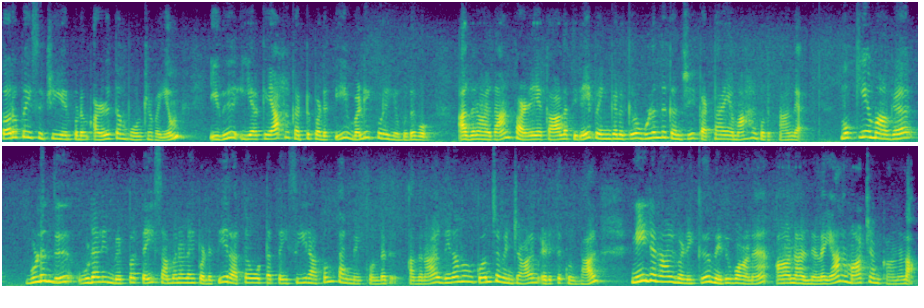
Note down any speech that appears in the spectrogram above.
கருப்பை சுற்றி ஏற்படும் அழுத்தம் போன்றவையும் இது இயற்கையாக கட்டுப்படுத்தி வலி குறைய உதவும். அதனால்தான் பழைய காலத்திலே பெண்களுக்கு உளுந்து கஞ்சி கட்டாயமாக கொடுத்தாங்க. முக்கியமாக உளுந்து உடலின் வெப்பத்தை சமநிலைப்படுத்தி இரத்த ஓட்டத்தை சீராக்கும் தன்மை கொண்டது. அதனால் தினமும் கொஞ்சம் என்றாலும் எடுத்துக்கொண்டால் நீண்ட நாள் வழிக்கு மெதுவான ஆனால் நிலையான மாற்றம் காணலாம்.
